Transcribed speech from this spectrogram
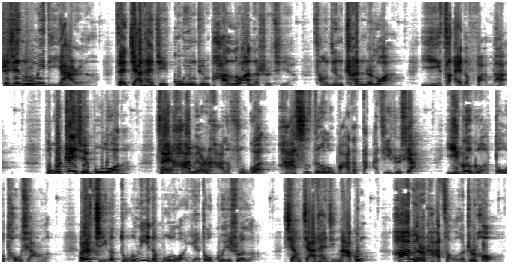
这些努米底亚人在迦太基雇佣军叛乱的时期，曾经趁着乱一再的反叛。不过这些部落呢？在哈米尔卡的副官哈斯德鲁巴的打击之下，一个个都投降了，而几个独立的部落也都归顺了，向迦太基纳贡。哈米尔卡走了之后，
